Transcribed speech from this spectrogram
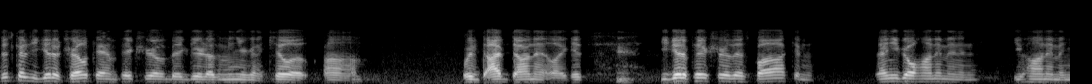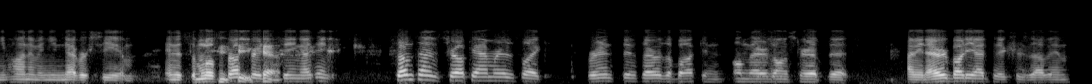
just because you get a trail cam picture of a big deer doesn't mean you're gonna kill it. Um, we've I've done it. Like it's Yeah. you get a picture of this buck and then you go hunt him and you hunt him and you hunt him and you never see him. And it's the most frustrating Yeah. thing. I think sometimes trail cameras, like for instance, there was a buck in on the Arizona Strip that, I mean, everybody had pictures of him,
